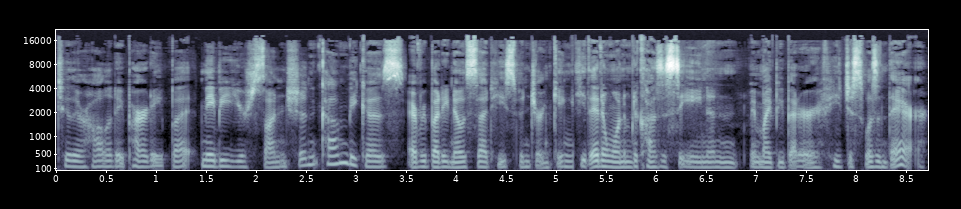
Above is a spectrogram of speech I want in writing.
to their holiday party, but maybe your son shouldn't come because everybody knows that he's been drinking. They don't want him to cause a scene, and it might be better if he just wasn't there.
